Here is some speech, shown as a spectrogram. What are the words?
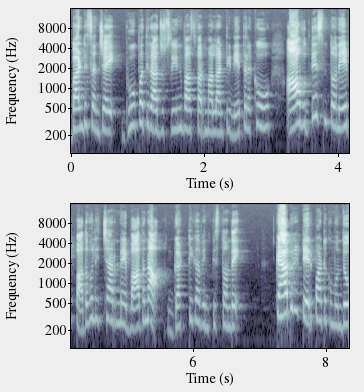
బండి సంజయ్ భూపతిరాజు శ్రీనివాస్ వర్మ లాంటి నేతలకు ఆ ఉద్దేశంతోనే పదవులిచ్చారనే వాదన గట్టిగా వినిపిస్తోంది. కేబినెట్ ఏర్పాటుకు ముందు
